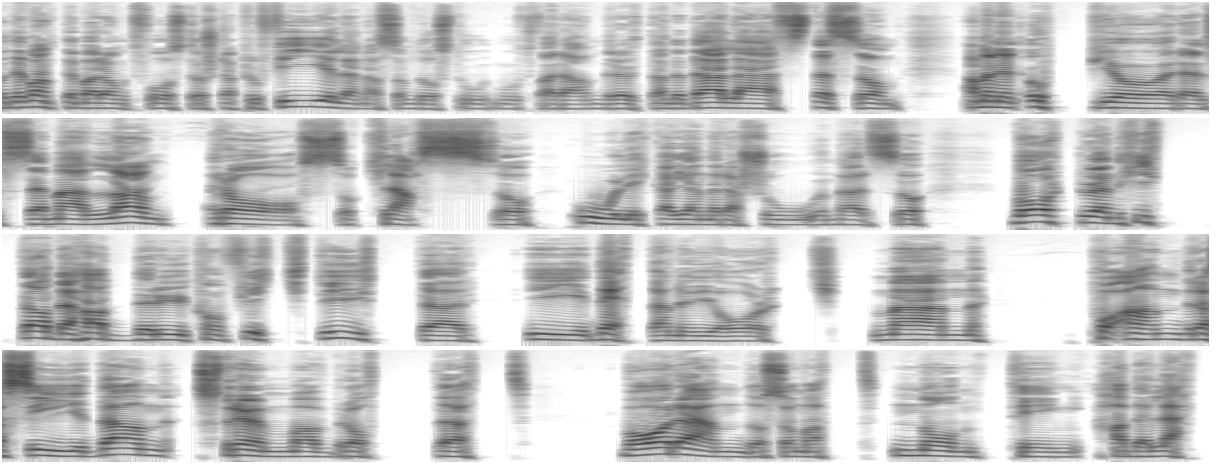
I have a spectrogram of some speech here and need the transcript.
Och det var inte bara de två största profilerna som då stod mot varandra, utan det där lästes som ja, men en uppgörelse mellan ras och klass och olika generationer. Så vart du än hittade hade du ju konfliktytor i detta New York, men på andra sidan strömavbrottet var det ändå som att någonting hade lättat.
